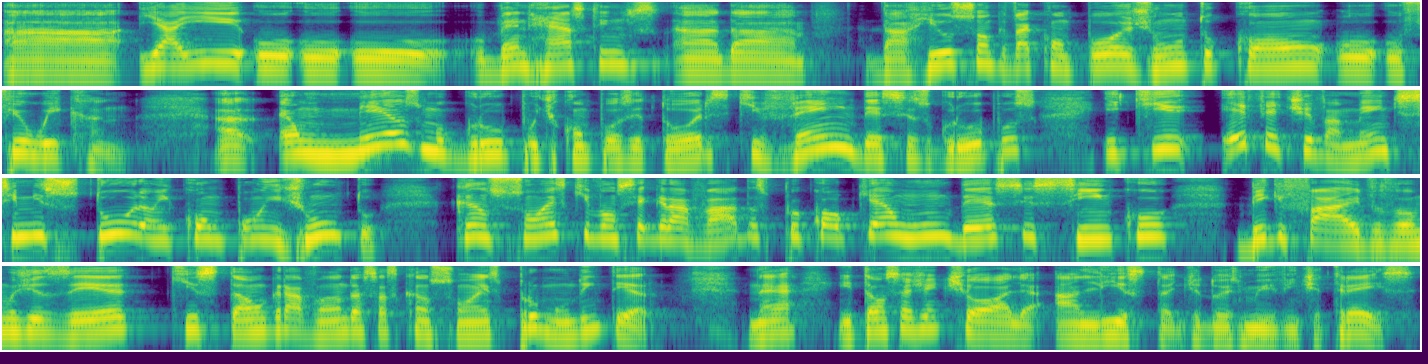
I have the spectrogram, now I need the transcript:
Uh, e aí o, o, o Ben Hastings uh, da, da Hillsong vai compor junto com o, o Phil Wickham. Uh, é o mesmo grupo de compositores que vem desses grupos e que efetivamente se misturam e compõem junto canções que vão ser gravadas por qualquer um desses cinco Big Five, vamos dizer, que estão gravando essas canções para o mundo inteiro. Né? Então, se a gente olha a lista de 2023,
